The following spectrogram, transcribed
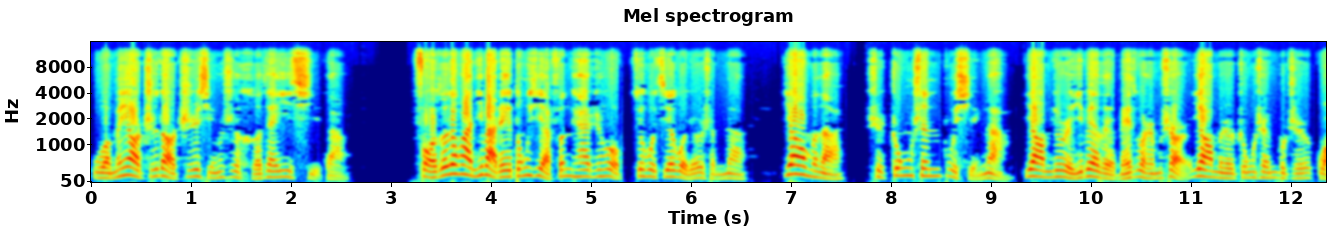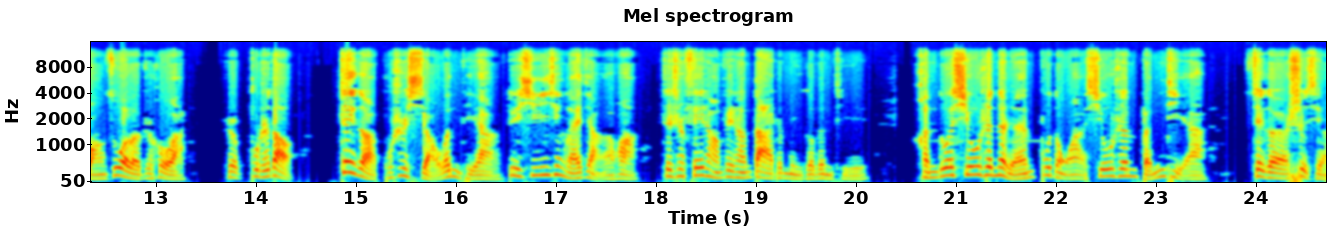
我们要知道知行是合在一起的，否则的话，你把这个东西啊分开之后，最后结果就是什么呢？要么呢是终身不行啊，要么就是一辈子也没做什么事儿，要么是终身不知，光做了之后啊是不知道。这个不是小问题啊，对心性来讲的话，这是非常非常大这么一个问题。很多修身的人不懂啊，修身本体啊这个事情。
